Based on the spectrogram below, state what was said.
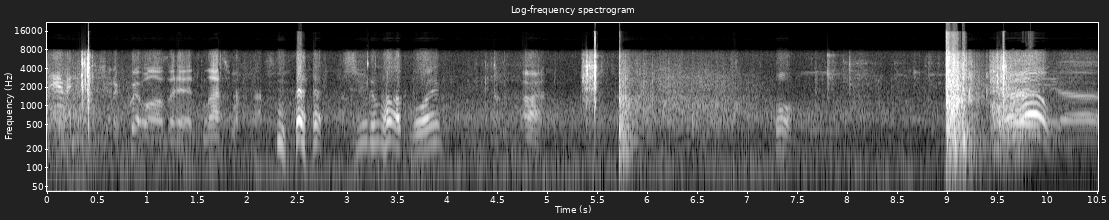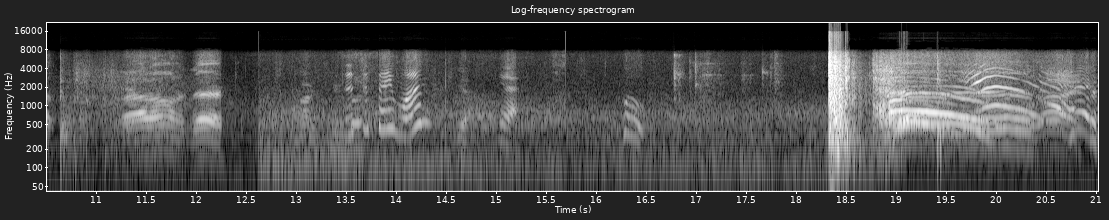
Damn it! Should have quit while I was ahead. Last one. Shoot him up, boy. All right. Pull. There Oh! you go. Right on it there. Might you Is this the same one? Yeah. Yeah. Who? I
